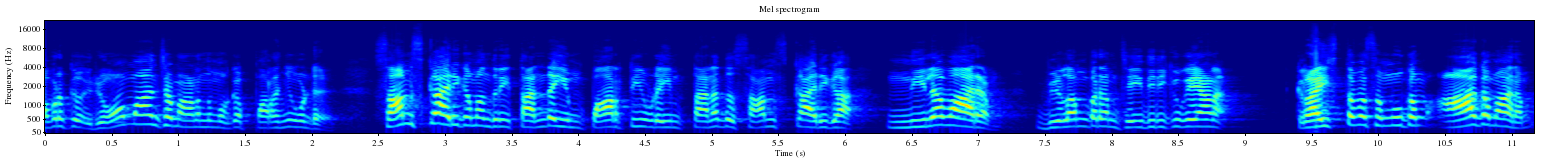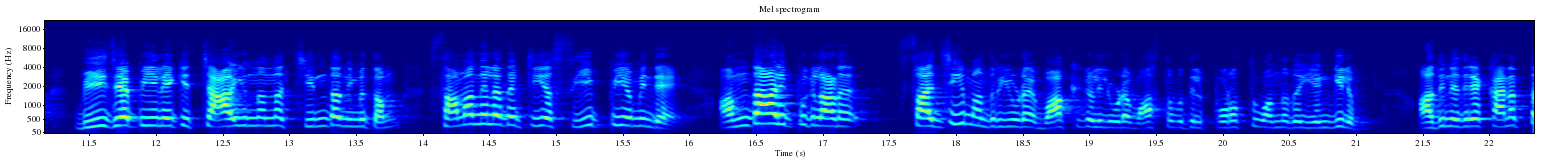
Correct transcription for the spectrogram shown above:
അവർക്ക് രോമാഞ്ചമാണെന്നും ഒക്കെ പറഞ്ഞുകൊണ്ട് സാംസ്കാരിക മന്ത്രി തന്റെയും പാർട്ടിയുടെയും തനത് സാംസ്കാരിക നിലവാരം വിളംബരം ചെയ്തിരിക്കുകയാണ്. ക്രൈസ്തവ സമൂഹം ആകമാനം ബി ജെ പിയിലേക്ക് ചായുന്നെന്ന ചിന്ത നിമിത്തം സമനില തെറ്റിയ സി പി എമ്മിന്റെ അന്താളിപ്പുകളാണ് സജി മന്ത്രിയുടെ വാക്കുകളിലൂടെ വാസ്തവത്തിൽ പുറത്തു വന്നത് എങ്കിലും അതിനെതിരെ കനത്ത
